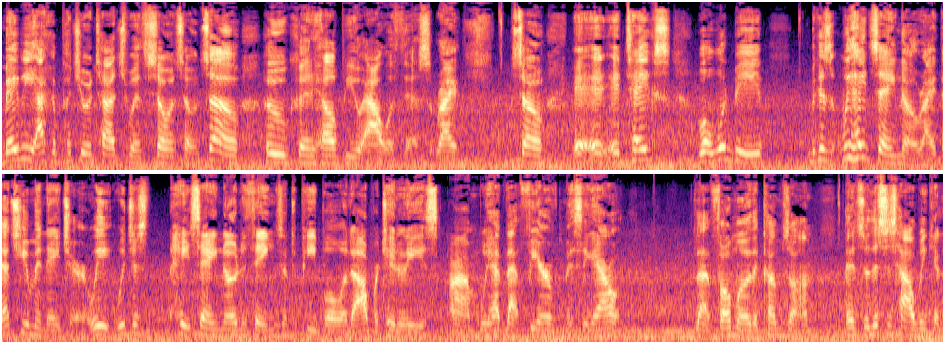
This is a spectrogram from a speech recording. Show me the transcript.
maybe I could put you in touch with so and so and so who could help you out with this, right? So it, it, it takes what would be because we hate saying no, right? That's human nature. We we just hate saying no to things and to people and to opportunities. Um, we have that fear of missing out, that FOMO that comes on, and so this is how we can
